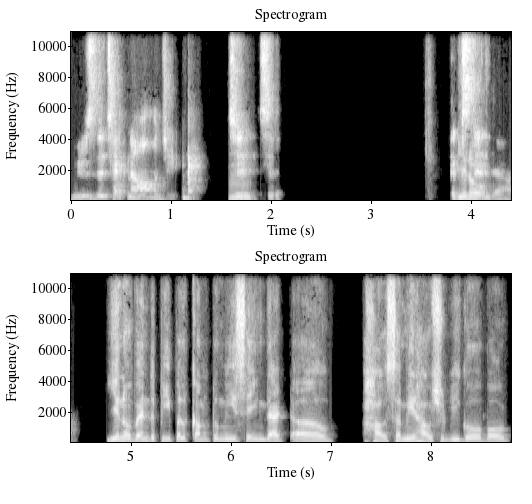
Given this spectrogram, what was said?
use the technology to, mm. to extend you know, out you know when the people come to me saying that uh, how samir how should we go about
